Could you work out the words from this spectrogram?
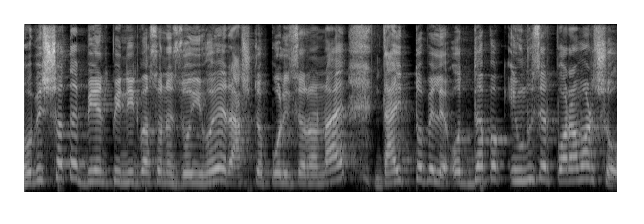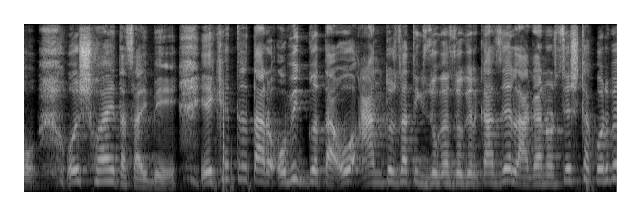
ভবিষ্যতে বিএনপি নির্বাচনে জয়ী হয়ে রাষ্ট্র পরিচালনায় দায়িত্ব পেলে অধ্যাপক ইউনুসের পরামর্শ ও সহায়তা চাইবে। এক্ষেত্রে তার অভিজ্ঞতা ও আন্তর্জাতিক যোগাযোগের কাজে লাগানোর চেষ্টা করবে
